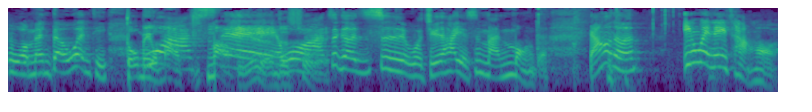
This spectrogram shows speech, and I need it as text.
我们的问题。都没有骂骂别人的错。哇，这个是我觉得他也是蛮猛的。然后呢，因为那场哦，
